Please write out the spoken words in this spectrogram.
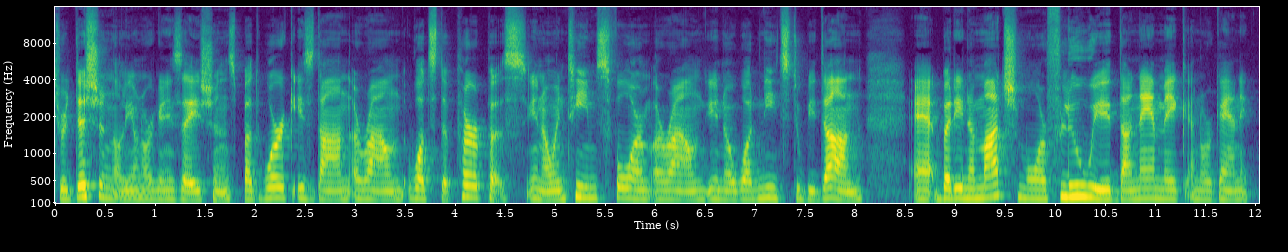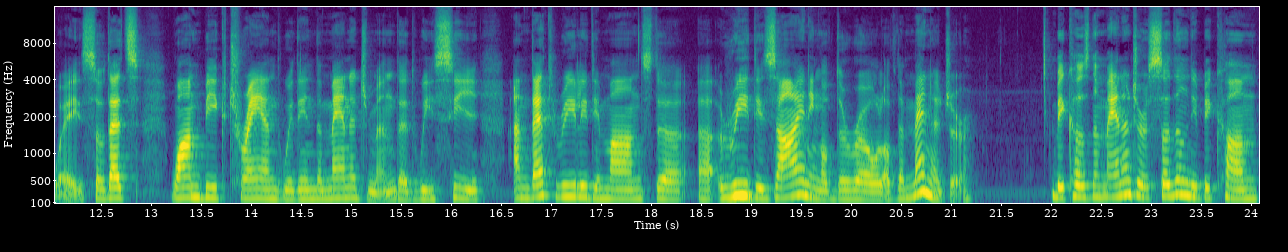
traditionally in organizations but work is done around what's the purpose you know and teams form around you know what needs to be done uh, but in a much more fluid, dynamic, and organic way. So that's one big trend within the management that we see, and that really demands the uh, redesigning of the role of the manager, because the managers suddenly become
